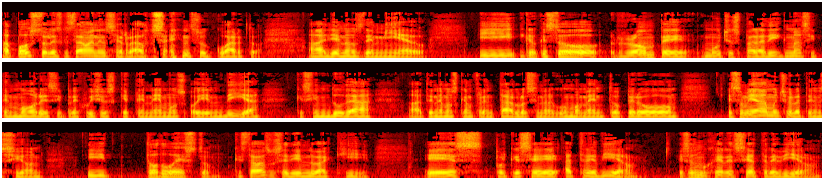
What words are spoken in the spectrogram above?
apóstoles que estaban encerrados en su cuarto, ah, llenos de miedo. Y, creo que esto rompe muchos paradigmas y temores y prejuicios que tenemos hoy en día, que sin duda ah, tenemos que enfrentarlos en algún momento, pero eso me llama mucho la atención. Y todo esto que estaba sucediendo aquí es porque se atrevieron, esas mujeres se atrevieron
